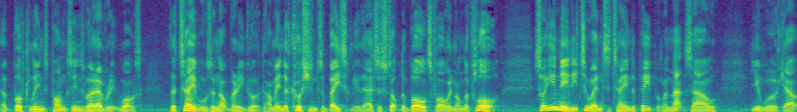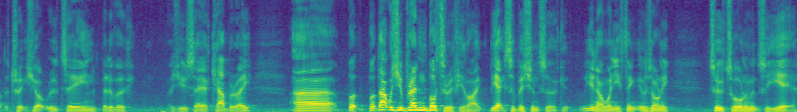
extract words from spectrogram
at Butlins, Pontins, wherever it was, the tables are not very good. I mean, the cushions are basically there to stop the balls falling on the floor. So you needed to entertain the people, and that's how you work out the trick shot routine, a bit of a, as you say, a cabaret. Uh, but but that was your bread and butter, if you like, the exhibition circuit. You know, when you think there was only two tournaments a year,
